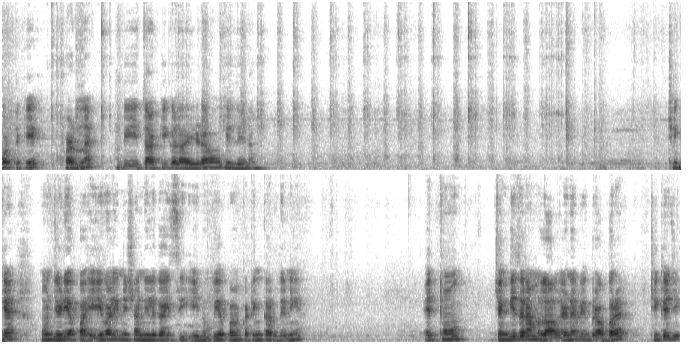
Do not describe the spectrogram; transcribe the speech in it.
ਘੁੱਟ ਕੇ ਫੜਨਾ ਵੀ ਤਾਂ ਕਿ ਗਲਾ ਜਿਹੜਾ ਉਹ ਹਿੱਲੇ ਨਾ। ਠੀਕ ਹੈ? ਹੁਣ ਜਿਹੜੀ ਆਪਾਂ ਇਹ ਵਾਲੀ ਨਿਸ਼ਾਨੀ ਲਗਾਈ ਸੀ, ਇਹਨੂੰ ਵੀ ਆਪਾਂ ਕਟਿੰਗ ਕਰ ਦੇਣੀ ਹੈ। ਇੱਥੋਂ ਚੰਗੀ ਤਰ੍ਹਾਂ ਮਿਲਾ ਲੈਣਾ ਵੀ ਬਰਾਬਰ ਹੈ। ਠੀਕ ਹੈ ਜੀ?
